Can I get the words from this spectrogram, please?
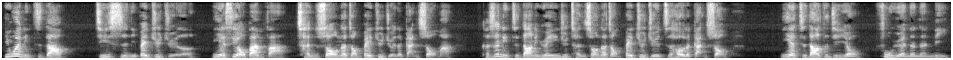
因为你知道，即使你被拒绝了，你也是有办法承受那种被拒绝的感受嘛。可是你知道，你愿意去承受那种被拒绝之后的感受。你也知道自己有复原的能力，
